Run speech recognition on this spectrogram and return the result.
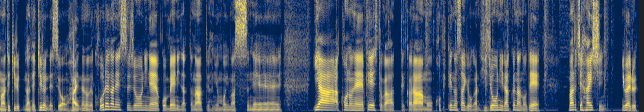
まあ、できる、まあ、できるんですよ。はい。なので、これがね、非常にね、こう便利だったなというふうに思いますね。いやー、このね、ペーストがあってから、もうコピペの作業が非常に楽なので、マルチ配信、いわゆる、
